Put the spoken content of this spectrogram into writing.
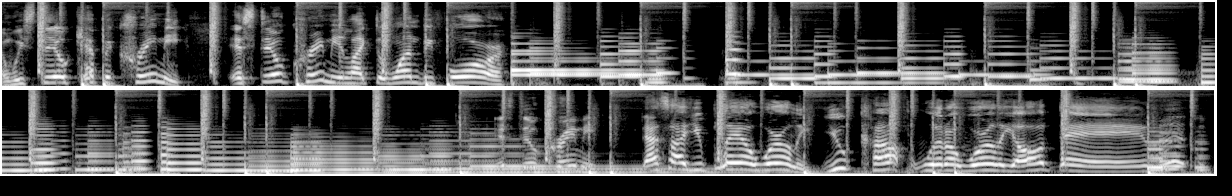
And we still kept it creamy. It's still creamy like the one before. It's still creamy. That's how you play a Wurli. You comp with a Wurli all day.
